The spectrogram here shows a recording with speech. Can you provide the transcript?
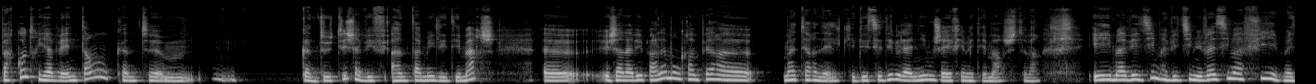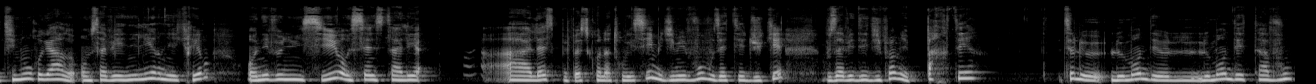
par contre, il y avait un temps, quand, euh, quand j'avais entamé les démarches, euh, j'en avais parlé à mon grand-père maternel qui est décédé l'année où j'avais fait mes démarches justement. Et il m'avait dit, m'avait dit, mais vas-y ma fille, il m'a dit, nous regarde, on savait ni lire ni écrire, on est venu ici, on s'est installé à l'Est parce qu'on a trouvé ici. Il me dit, mais vous, vous êtes éduqués, vous avez des diplômes, mais partez tu sais, le, le, monde, le monde est à vous.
